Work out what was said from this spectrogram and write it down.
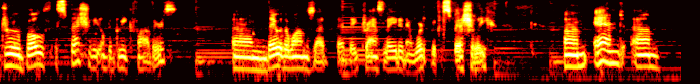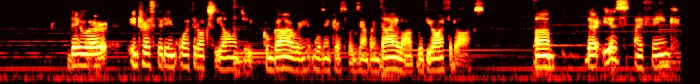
drew both, especially on the Greek fathers. Um, they were the ones that, that they translated and worked with, especially. Um, and um, they were interested in Orthodox theology. Congar was interested, for example, in dialogue with the Orthodox. Um, there is, I think,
